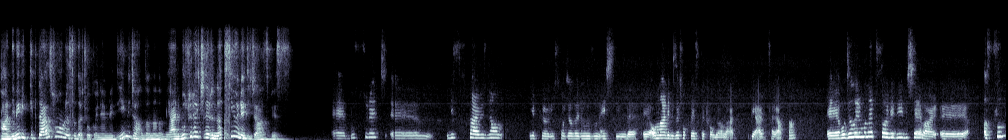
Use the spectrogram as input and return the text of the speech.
pandemi bittikten sonrası da çok önemli değil mi Candan Hanım? Yani bu süreçleri nasıl yöneteceğiz biz? E, bu süreç e, biz süpervizyon yapıyoruz hocalarımızın eşliğinde. E, onlar da bize çok destek oluyorlar diğer bir taraftan. E, hocalarımın hep söylediği bir şey var. E, asıl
